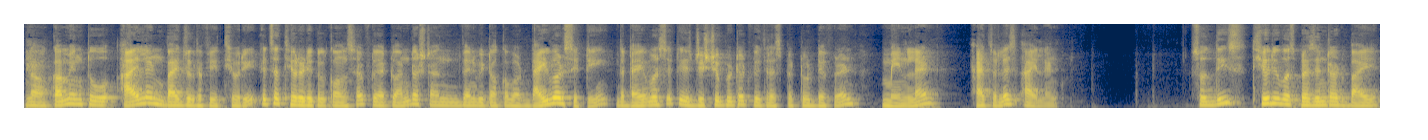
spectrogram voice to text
Now, coming to island biogeography theory, it's a theoretical concept. We have to understand when we talk about diversity, the diversity is distributed with respect to different mainland as well as island. So, this theory was presented by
